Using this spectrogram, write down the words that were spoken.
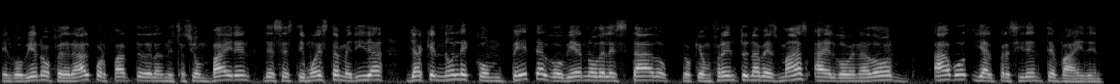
el gobierno federal por parte de la administración Biden desestimó esta medida ya que no le compete al gobierno del estado, lo que enfrenta una vez más a el gobernador Abbott y al presidente Biden.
